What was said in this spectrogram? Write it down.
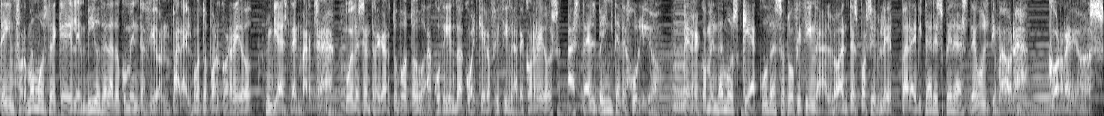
Te informamos de que el envío de la documentación para el voto por correo ya está en marcha. Puedes entregar tu voto acudiendo a cualquier oficina de correos hasta el 20 de julio. Te recomendamos que acudas a tu oficina lo antes posible para evitar esperas de última hora. Correos.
